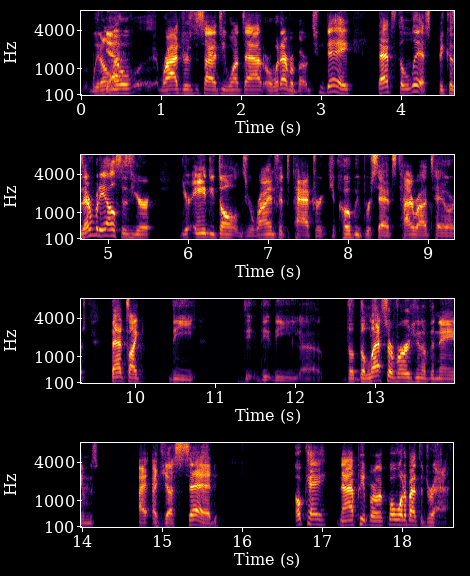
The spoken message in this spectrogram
We don't yeah. know uh, Rodgers decides he wants out or whatever, but today that's the list because everybody else is your your Andy Daltons, your Ryan Fitzpatrick, Jacoby Brissett's, Tyrod Taylor's. That's like the the the the uh, the, the lesser version of the names I, I just said. Okay, now people are like, well, what about the draft?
